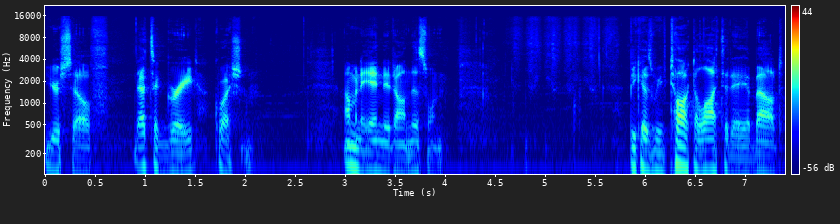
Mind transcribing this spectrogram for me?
yourself? That's a great question. I'm going to end it on this one because we've talked a lot today about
